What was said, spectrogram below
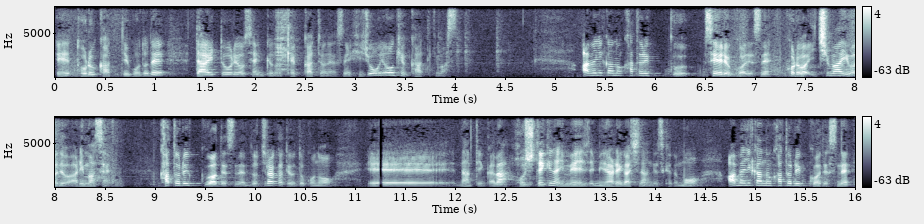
取るかということで大統領選挙の結果というのはですね非常に大きく変わってきます。アメリカのカトリック勢力はですねこれは一枚岩ではありません。カトリックはですねどちらかというとこの、えー、ていうかな保守的なイメージで見られがちなんですけどもアメリカのカトリックはですね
